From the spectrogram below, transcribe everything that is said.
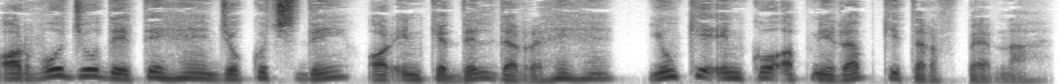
اور وہ جو دیتے ہیں جو کچھ دیں اور ان کے دل ڈر رہے ہیں، یوں کہ ان کو اپنی رب کی طرف پیرنا ہے۔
